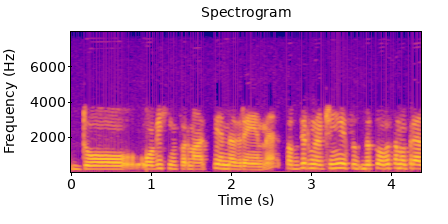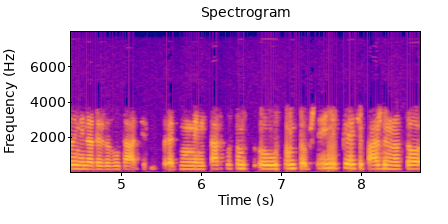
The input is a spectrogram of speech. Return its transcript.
do ovih informacija na vreme, s obzirom na činjenicu da su ovo samo preliminarne rezultati. Recimo, ministarstvo u svom saopštenju skreće pažnju na to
